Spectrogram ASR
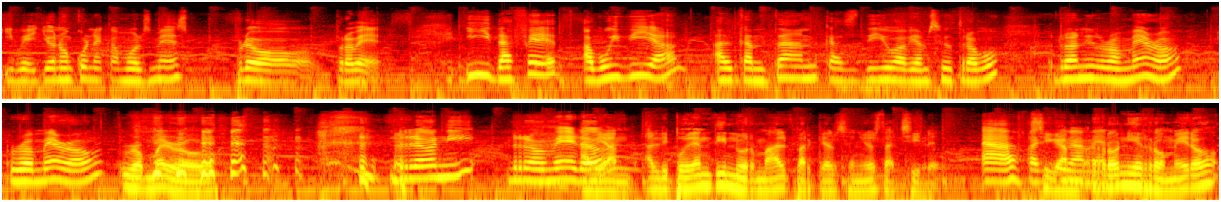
I bé, jo no en conec a molts més, però, però bé. I, de fet, avui dia, el cantant que es diu, aviam si ho trobo, Ronnie Romero, Romero, Romero. Ronnie Romero, Aviam, li podem dir normal perquè el senyor és de Xile. ah, O sigui, amb efectivament. Ronnie Romero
